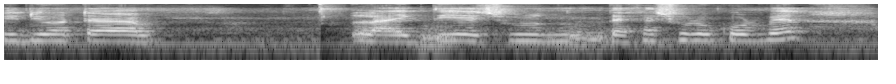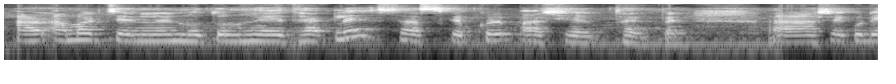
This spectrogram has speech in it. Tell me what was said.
ভিডিওটা লাইক দিয়ে শুরু, দেখা শুরু করবেন। আর আমার চ্যানেলে নতুন হয়ে থাকলে সাবস্ক্রাইব করে পাশে থাকবেন। আর আশা করি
